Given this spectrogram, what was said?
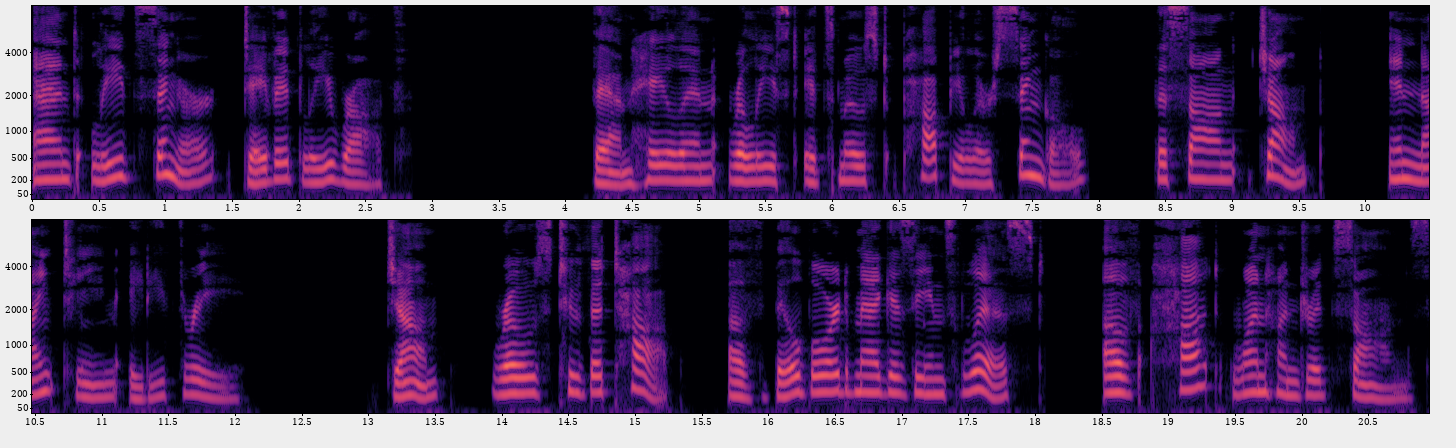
and lead singer David Lee Roth. Van Halen released its most popular single, the song Jump, in 1983. Jump rose to the top of Billboard magazine's list of Hot 100 songs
